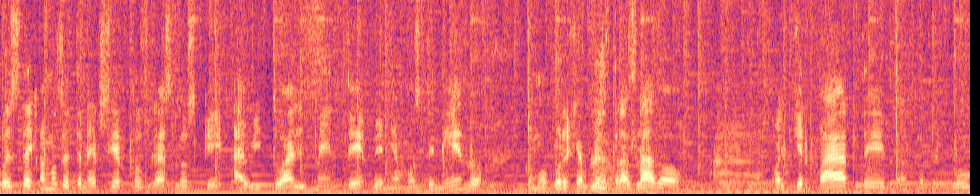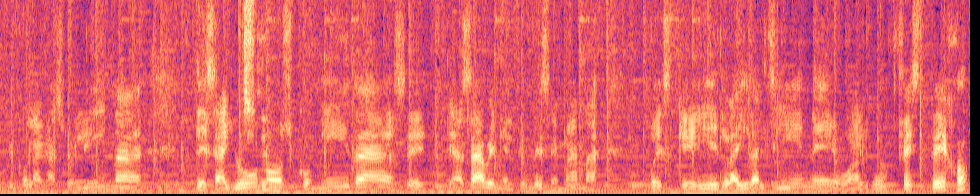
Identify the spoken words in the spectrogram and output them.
pues dejamos de tener ciertos gastos que habitualmente veníamos teniendo, como por ejemplo el traslado cualquier parte, el transporte público, la gasolina, desayunos, comidas, eh, ya saben, el fin de semana, pues que ir, la ida al cine o algún festejo,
